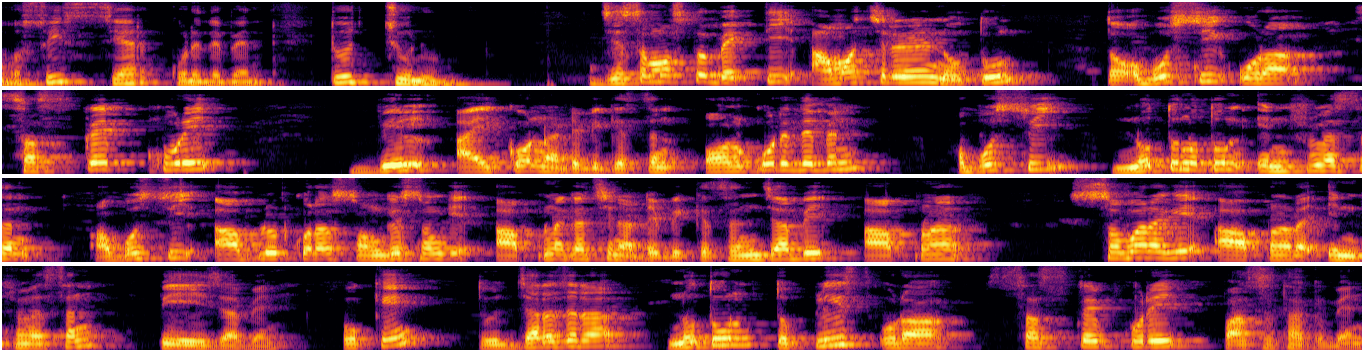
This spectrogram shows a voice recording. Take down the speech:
অবশ্যই শেয়ার করে দেবেন। তো চলুন। যে সমস্ত ব্যক্তি আমার চ্যানেলে নতুন, তো অবশ্যই ওরা সাবস্ক্রাইব করে বেল আইকন নোটিফিকেশান অল করে দেবেন। অবশ্যই নতুন নতুন ইনফরমেশান অবশ্যই আপলোড করার সঙ্গে সঙ্গে আপনার কাছে নোটিফিকেশান যাবে। আপনার, সবার আগে আপনারা ইনফরমেশান পেয়ে যাবেন। ওকে তো যারা যারা নতুন, তো প্লিজ ওরা সাবস্ক্রাইব করে পাশে থাকবেন।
